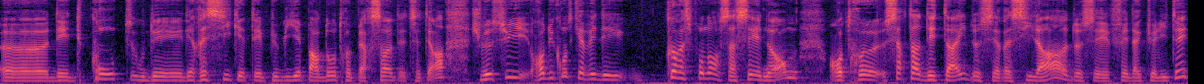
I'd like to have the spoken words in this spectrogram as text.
euh, des contes ou des, des récits qui étaient publiés par d'autres personnes, etc. Je me suis rendu compte qu'il y avait des correspondance assez énorme entre certains détails de ces récits-là, de ces faits d'actualité,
